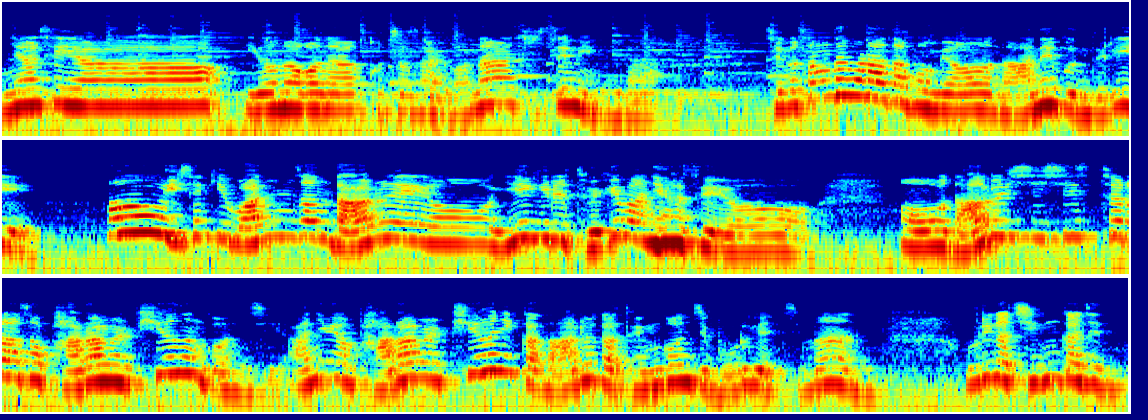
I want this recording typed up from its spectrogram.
안녕하세요. 이혼하거나 고쳐 살거나 주쌤입니다. 제가 상담을 하다 보면 아내분들이 아우 이 새끼 완전 나르예요. 이 얘기를 되게 많이 하세요. 어, 나르시시스트라서 바람을 피우는 건지 아니면 바람을 피우니까 나르가 된 건지 모르겠지만 우리가 지금까지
